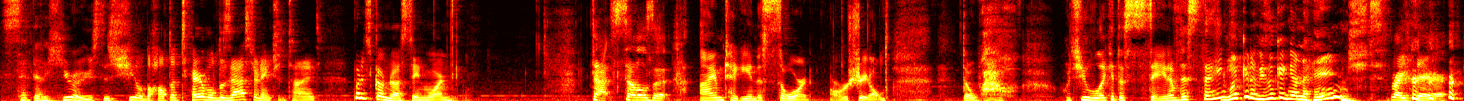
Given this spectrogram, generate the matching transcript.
Said that a hero used this shield to halt a terrible disaster in ancient times, but it's gone rusty and worn. that settles it. I'm taking the sword or shield. The wow. Would you look at the state of this thing? Look at him, he's looking unhinged right there.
